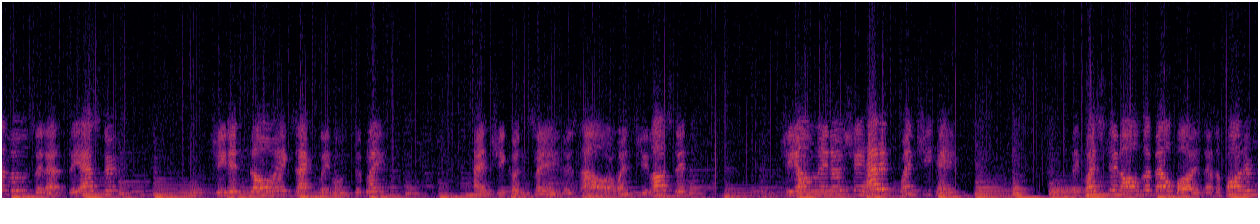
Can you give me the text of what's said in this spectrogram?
and lose it at the Astor. She didn't know exactly whom to blame, and she couldn't say just how or when she lost it. She only knew she had it when she came. They questioned all the bellboys and the porters.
